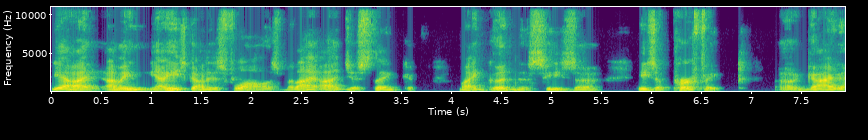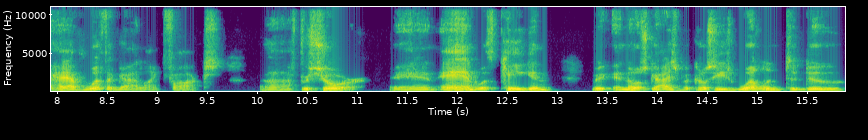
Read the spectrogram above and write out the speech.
yeah, I I mean, yeah, he's got his flaws, but I I just think, my goodness, he's a he's a perfect uh, guy to have with a guy like Fox, uh, for sure, and and with Keegan and those guys because he's willing to do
